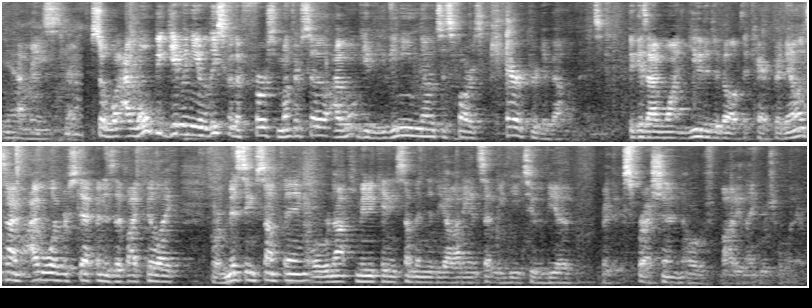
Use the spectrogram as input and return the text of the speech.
Yeah. I mean, so what I won't be giving you, at least for the first month or so, I won't give you any notes as far as character development because I want you to develop the character. The only time I will ever step in is if I feel like we're missing something or we're not communicating something to the audience that we need to via with expression or body language or whatever.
